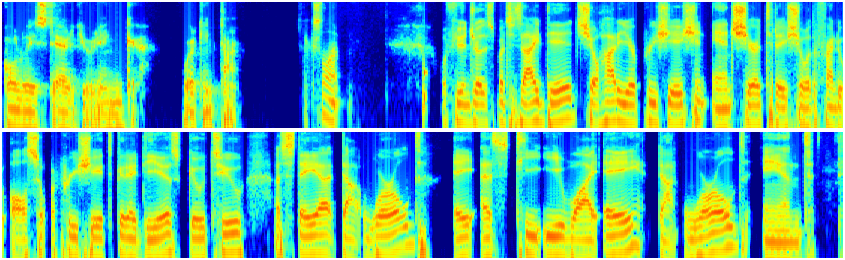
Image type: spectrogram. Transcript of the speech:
always there during uh, working time. Excellent. Well, if you enjoyed as much as I did, show Hadi your appreciation and share today's show with a friend who also appreciates good ideas. Go to asteya.world, A S T E Y A dot world. And I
